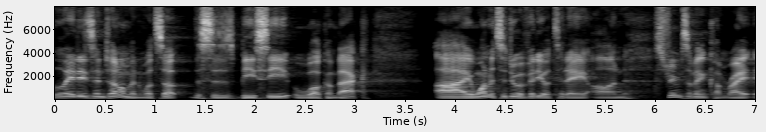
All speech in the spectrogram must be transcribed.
Ladies and gentlemen, what's up? This is BC. Welcome back. I wanted to do a video today on streams of income, right?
